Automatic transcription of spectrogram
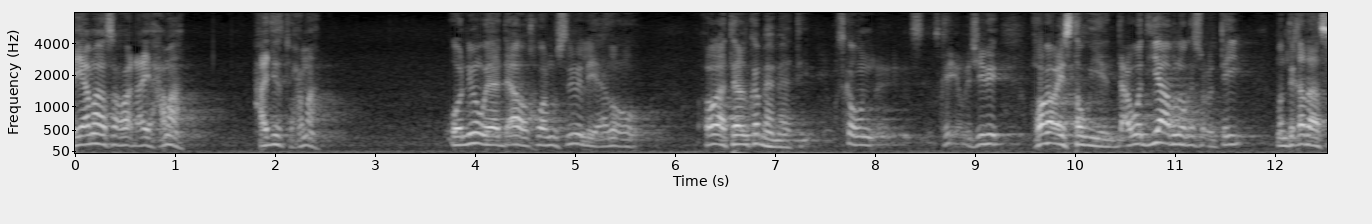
ayaamahaas waa dhacay xamaa xaadiisatu xamaa oo niman wadaada ah ikhwaan muslimiin la yihahdo oo xoogaa taladu ka mahmaatay iska un iska shiri xoogaa bay istawiyeen dacwad yaab loo ka socotay mandiqadaas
